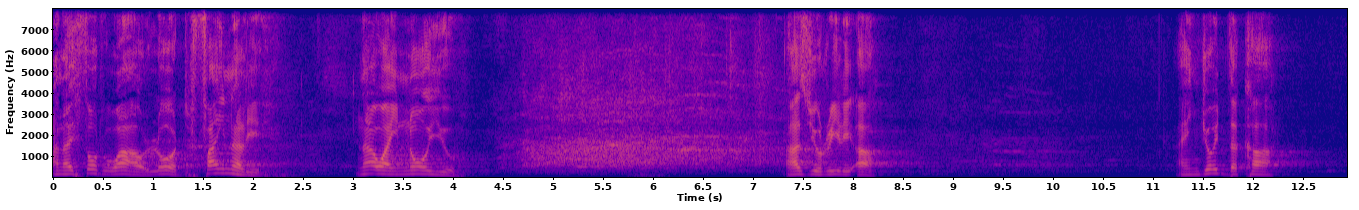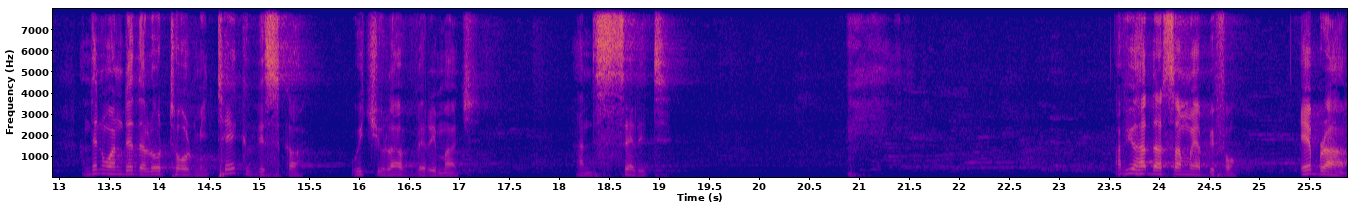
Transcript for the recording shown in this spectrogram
And I thought, wow, Lord, finally, now I know you as you really are. I enjoyed the car. And then one day the Lord told me, Take this car, which you love very much, and sell it. Have you heard that somewhere before? Abraham,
